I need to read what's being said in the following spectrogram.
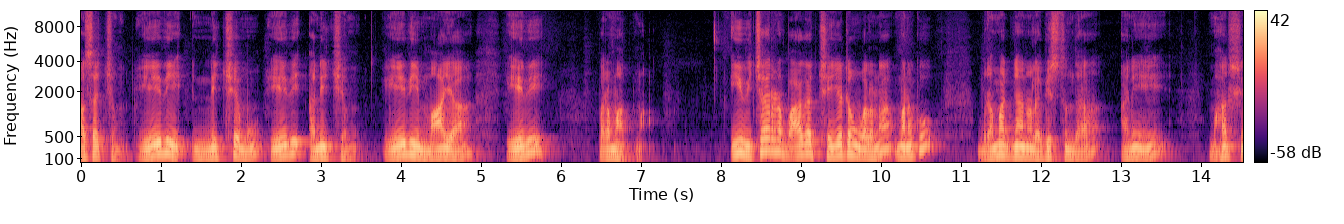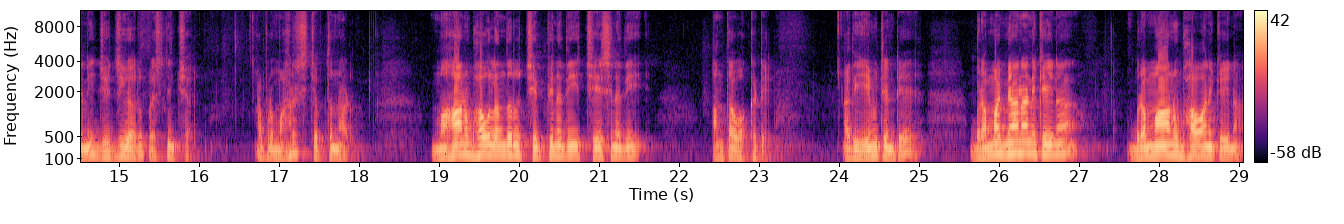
అసత్యం ఏది నిత్యము ఏది అనిత్యము ఏది మాయ ఏది పరమాత్మ. ఈ విచారణ బాగా చేయటం వలన మనకు బ్రహ్మజ్ఞానం లభిస్తుందా అని మహర్షిని జడ్జి గారు ప్రశ్నించారు. అప్పుడు మహర్షి చెప్తున్నాడు మహానుభావులందరూ చెప్పినది చేసినది అంతా ఒక్కటే. అది ఏమిటంటే బ్రహ్మజ్ఞానానికైనా బ్రహ్మానుభావానికైనా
